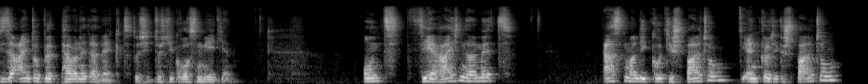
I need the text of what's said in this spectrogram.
Dieser Eindruck wird permanent erweckt durch die, durch die großen Medien. Und sie erreichen damit erstmal die, die Spaltung, die endgültige Spaltung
